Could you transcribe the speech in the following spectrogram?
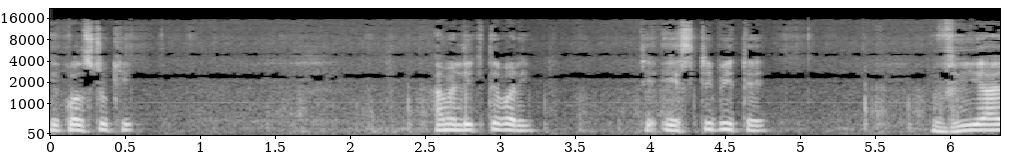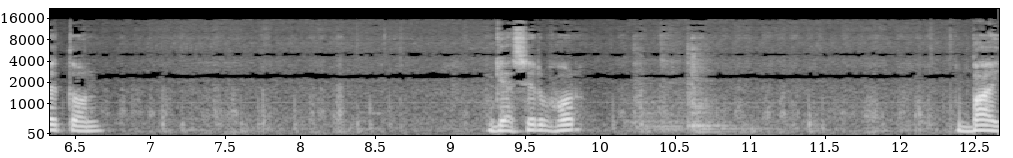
ইকুয়ালস টু কি? আমি লিখতে পারি যে এসটিপিতে ভি আয়তন গ্যাসের ভর বাই।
